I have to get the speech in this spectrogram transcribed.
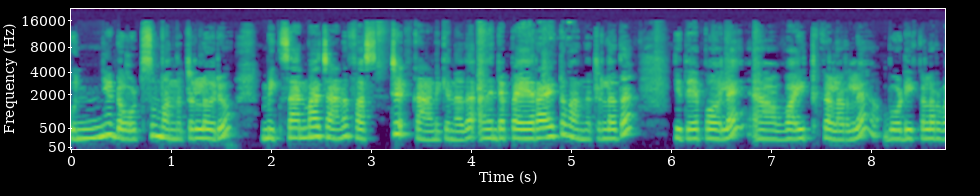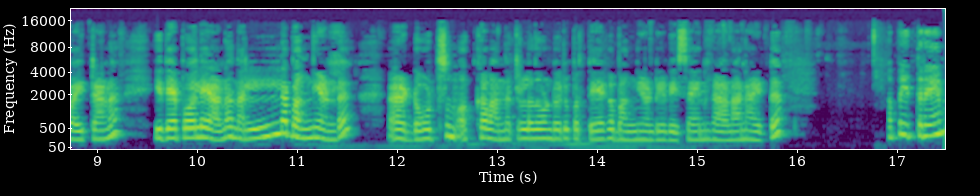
കുഞ്ഞ് ഡോട്ട്സും വന്നിട്ടുള്ള ഒരു മിക്സ് ആൻഡ് മാച്ച് ആണ് ഫസ്റ്റ് കാണിക്കുന്നത്. അതിന്റെ പെയറായിട്ട് വന്നിട്ടുള്ളത് ഇതേപോലെ വൈറ്റ് കളറിൽ ബോഡി കളർ വൈറ്റാണ് ഇതേപോലെയാണ് നല്ല ഭംഗിയുണ്ട്. ഡോട്ട്സും ഒക്കെ വന്നിട്ടുള്ളത് കൊണ്ട് ഒരു പ്രത്യേക ഭംഗിയുണ്ട് ഈ ഡിസൈൻ കാണാനായിട്ട്. അപ്പോൾ ഇത്രയും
